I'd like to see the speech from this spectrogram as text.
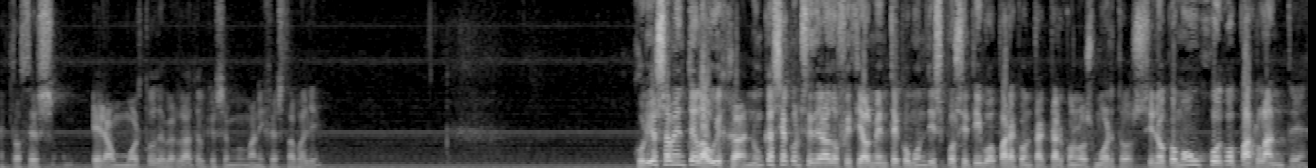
Entonces, ¿era un muerto de verdad el que se manifestaba allí? Curiosamente, la Ouija nunca se ha considerado oficialmente como un dispositivo para contactar con los muertos, sino como un juego parlante.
